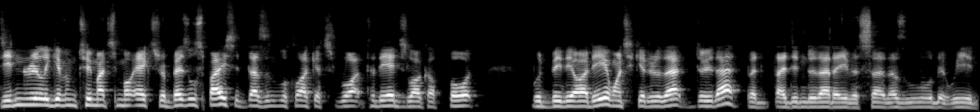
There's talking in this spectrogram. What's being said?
didn't really give them too much more extra bezel space. It doesn't look like it's right to the edge like I thought would be the idea. Once you get rid of that, do that. But they didn't do that either, so that was a little bit weird.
